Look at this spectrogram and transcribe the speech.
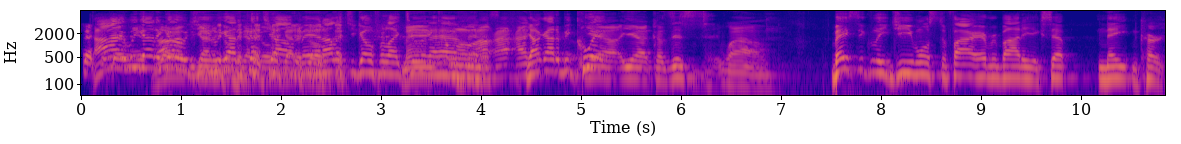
second. All right, we got to go, G. We got to cut you off, man. I'll let you go for like two and a half minutes. I, I, Y'all got to be quick. Yeah, yeah, because this, wow. Basically, G wants to fire everybody except Nate and Kurt.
